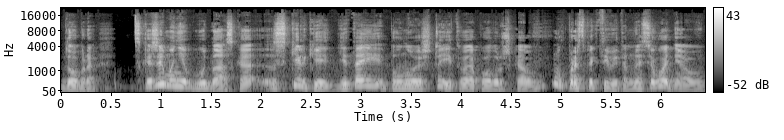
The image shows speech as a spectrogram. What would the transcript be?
Добре. Скажи мені, будь ласка, скільки дітей плануєш ти і твоя подружка в, ну, в перспективі, там не сьогодні, а в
